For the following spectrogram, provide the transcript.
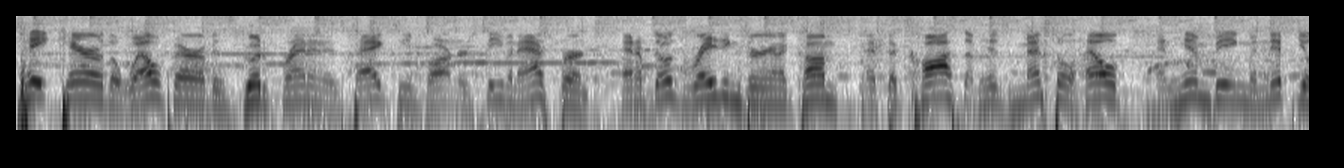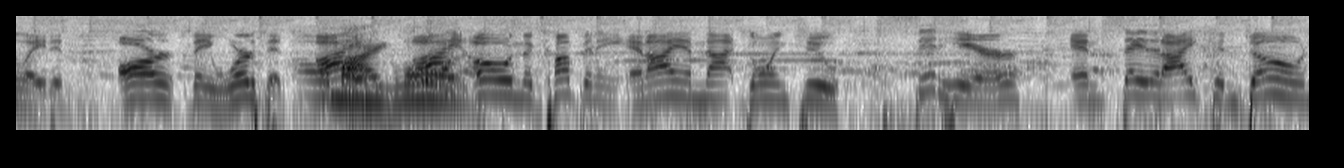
take care of the welfare of his good friend and his tag team partner, Steven Ashburn. And if those ratings are going to come at the cost of his mental health and him being manipulated, are they worth it? Oh, I, my Lord. I own the company, and I am not going to sit here and say that I condone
